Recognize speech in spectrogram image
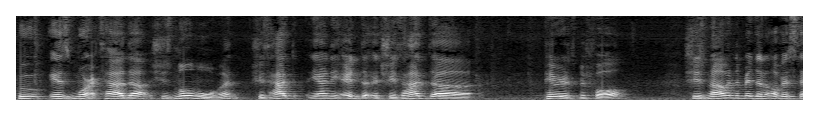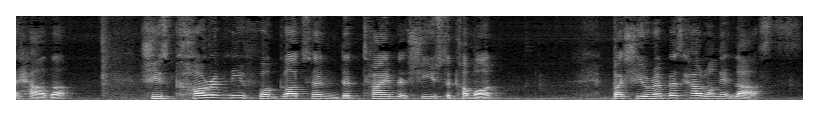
who is mu'tada. She's normal woman. She's had yani she's had uh, periods before. She's now in the middle of istihada. She's currently forgotten the time that she used to come on, but she remembers how long it lasts.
